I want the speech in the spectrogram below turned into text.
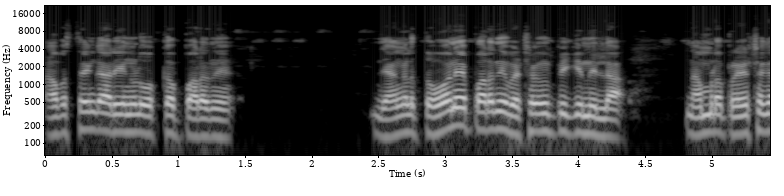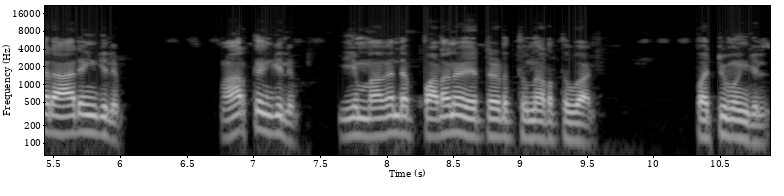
അവസ്ഥയും കാര്യങ്ങളും ഒക്കെ പറഞ്ഞ് ഞങ്ങൾ തോനെ പറഞ്ഞ് വിഷമിപ്പിക്കുന്നില്ല. നമ്മുടെ പ്രേക്ഷകരാരെങ്കിലും ആർക്കെങ്കിലും ഈ മകന്റെ പഠനം ഏറ്റെടുത്ത് നടത്തുവാൻ പറ്റുമെങ്കിൽ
